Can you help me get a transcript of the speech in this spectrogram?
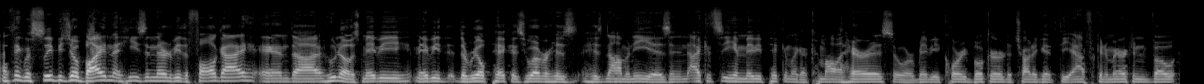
I think with Sleepy Joe Biden that he's in there to be the fall guy, and uh, who knows? Maybe maybe the, real pick is whoever his his nominee is, and I could see him maybe picking like a Kamala Harris or maybe a Cory Booker to try to get the African American vote,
